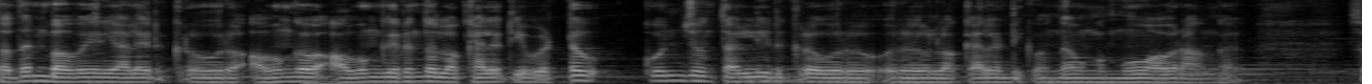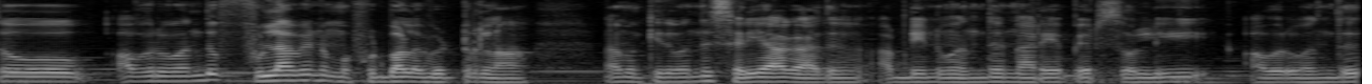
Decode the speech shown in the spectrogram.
சதன் பவேரியாவில் இருக்கிற ஒரு அவங்க அவங்க இருந்த லொக்காலிட்டியை விட்டு கொஞ்சம் தள்ளி இருக்கிற ஒரு ஒரு லொக்காலிட்டிக்கு வந்து அவங்க மூவ் ஆகுறாங்க. ஸோ அவர் வந்து ஃபுல்லாகவே நம்ம ஃபுட்பாலை விட்டுடலாம் நமக்கு இது வந்து சரியாகாது அப்படின்னு வந்து நிறைய பேர் சொல்லி அவர் வந்து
